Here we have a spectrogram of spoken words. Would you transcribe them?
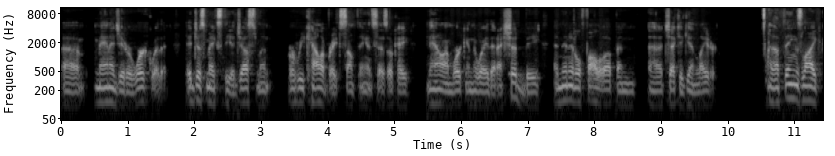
uh, manage it or work with it. It just makes the adjustment or recalibrates something and says, okay, now I'm working the way that I should be. And then it'll follow up and uh, check again later. Uh, things like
